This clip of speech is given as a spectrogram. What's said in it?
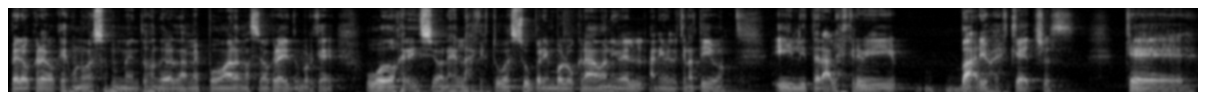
pero creo que es uno de esos momentos donde de verdad me puedo dar demasiado crédito porque hubo dos ediciones en las que estuve súper involucrado a nivel, a nivel creativo y literal escribí varios sketches que,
